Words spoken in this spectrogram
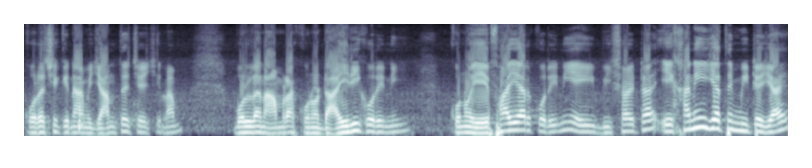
করেছে কিনা আমি জানতে চেয়েছিলাম। বললেন, আমরা কোনো ডায়েরি করিনি, কোনো এফআইআর করিনি, এই বিষয়টা এখানেই যাতে মিটে যায়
